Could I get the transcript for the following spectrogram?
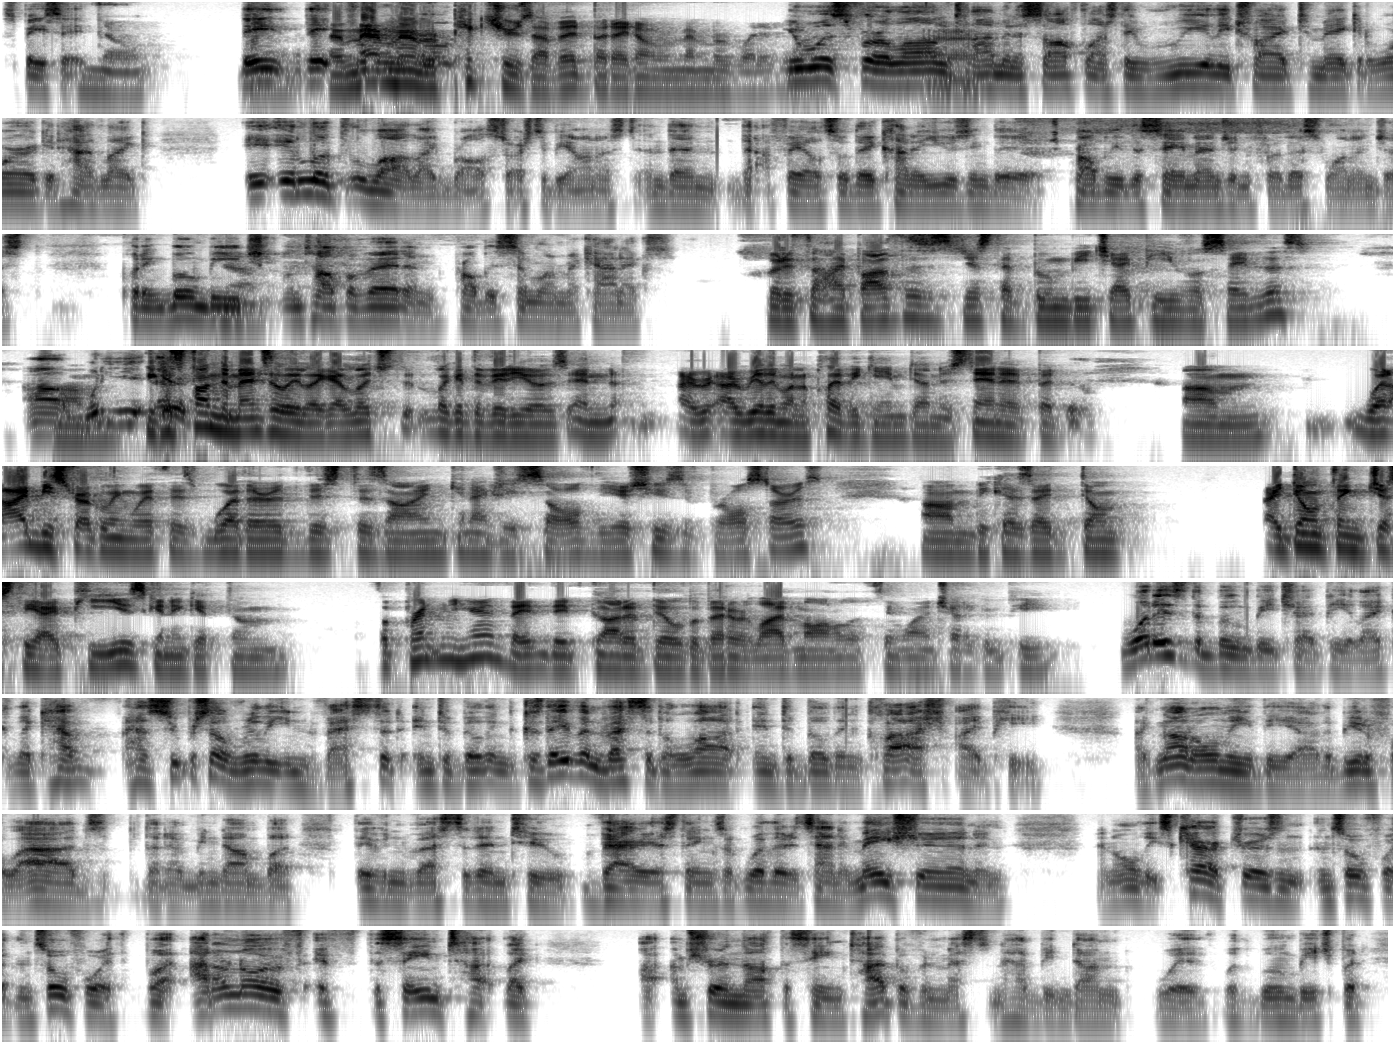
Space ape. No. They, they I remember, remember long, pictures of it, but I don't remember what it, it was. was for a long time in a soft launch. They really tried to make it work. It had like it, it, looked a lot like Brawl Stars to be honest, and then that failed. So they kind of using the probably the same engine for this one and just putting Boom Beach yeah. on top of it and probably similar mechanics. But is the hypothesis just that Boom Beach IP will save this? Uh, um, you, because fundamentally, like I look, look at the videos and I, I really want to play the game to understand it, but um, what I'd be struggling with is whether this design can actually solve the issues of Brawl Stars, um, because I don't, I don't think just the IP is going to get them footprint in here. They they've got to build a better live model if they want to try to compete. What is the Boom Beach IP like? Like, have has Supercell really invested into building? Because they've invested a lot into building Clash IP. Like, not only the uh, the beautiful ads that have been done, but they've invested into various things, like whether it's animation and and all these characters and, and so forth and so forth. But I don't know if if the same type, like I'm sure not the same type of investment have been done with with Boom Beach, but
